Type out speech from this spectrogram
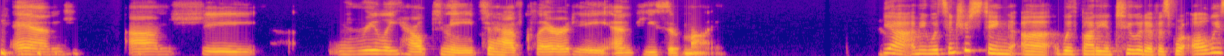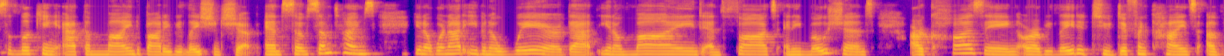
and um, she really helped me to have clarity and peace of mind. Yeah, I mean, what's interesting uh, with body intuitive is we're always looking at the mind body relationship. And so sometimes, you know, we're not even aware that, you know, mind and thoughts and emotions are causing or are related to different kinds of,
